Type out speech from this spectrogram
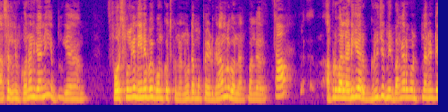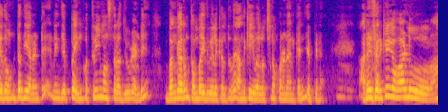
అసలు నేను కొనను కానీ ఫోర్స్ఫుల్గా నేనే పోయి కొనుక్కొచ్చుకున్నాను నూట ముప్పై ఏడు గ్రాములు కొన్నాను బంగారం. అప్పుడు వాళ్ళు అడిగారు గురుజీ మీరు బంగారం కొంటున్నారంటే ఏదో ఉంటుంది అని అంటే నేను చెప్పా ఇంకో త్రీ మంత్స్ తర్వాత చూడండి బంగారం తొంభై ఐదు వేలకు వెళ్తుంది అందుకే ఇవాళ వచ్చిన కొనడానికి అని చెప్పిన. అనేసరికి ఇక వాళ్ళు "ఆ,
